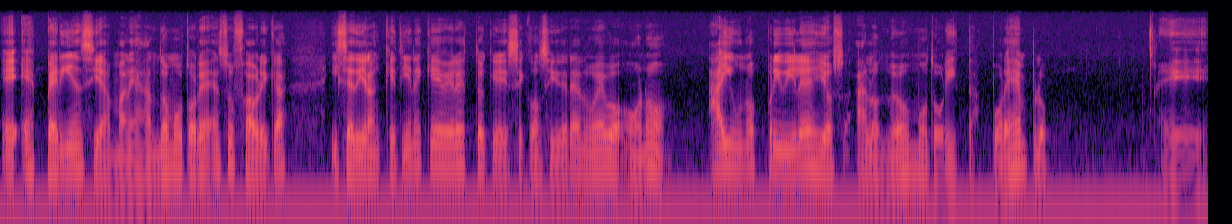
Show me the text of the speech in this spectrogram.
eh, experiencia manejando motores en su fábrica y se dirán que tiene que ver esto que se considere nuevo o no. Hay unos privilegios a los nuevos motoristas. Por ejemplo, eh,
